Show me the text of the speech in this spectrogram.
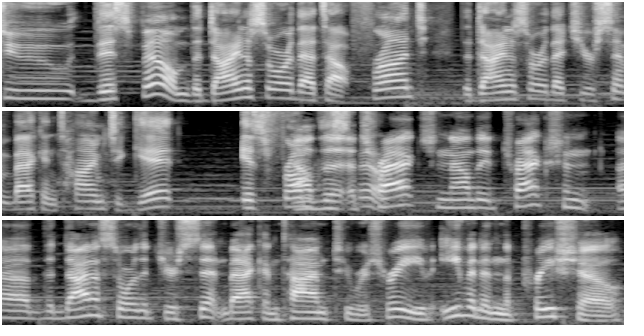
to this film. The dinosaur that's out front, the dinosaur that you're sent back in time to get, is from now this the film. attraction. Now the attraction. Uh, the dinosaur that you're sent back in time to retrieve, even in the pre-show,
